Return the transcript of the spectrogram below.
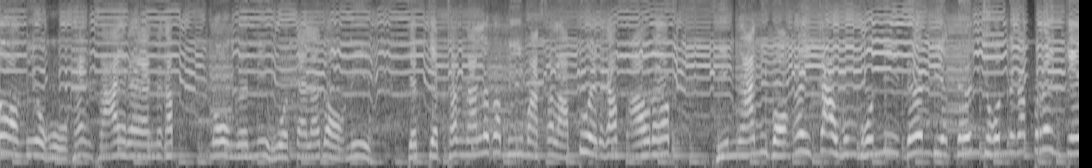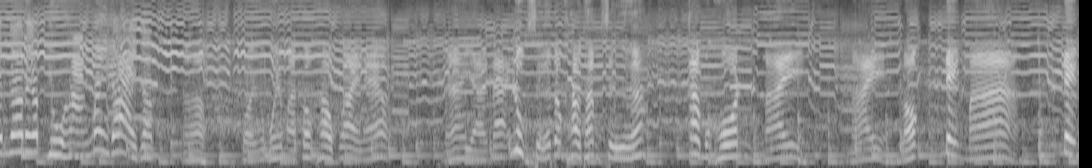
นอกนี่โอ้โหแข้งซ้ายแรงนะครับ โล่เงินนี่หัวแต่ละดอกนี่เจ็บๆทั้งนั้นแล้วก็มีหมัดสลับด้วยนะครับเอานะครับ ทีมงานนี่บอกให้เก้ามงคลนี่เดินเบียดเดินชนนะครับเร่งเกมแล้วนะครับอยู่ห่างไม่ได้ครับอ้าวก่อนกบมวยมาต้องเข้าใกล้แล้วนะอยากได้ลูกเสือต้องเข้าทำเสือก้าวมงคลในในล็อกเด้งมา เด้ง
